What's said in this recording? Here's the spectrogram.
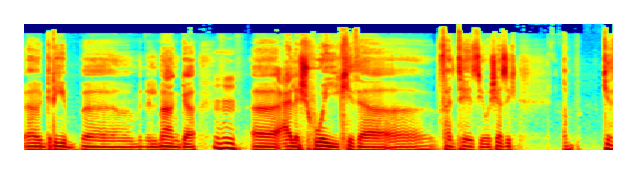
قريب آه، من المانجا. آه، على شوي كذا آه، فانتازيا وأشياء زي كذا. طب كذا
